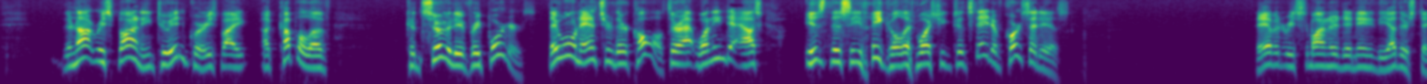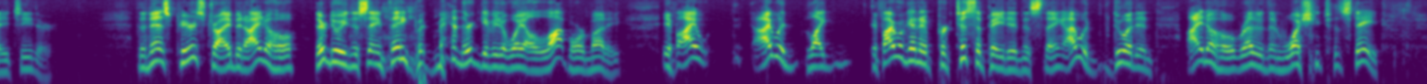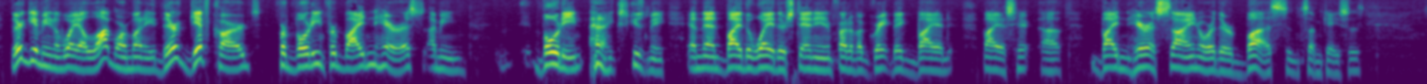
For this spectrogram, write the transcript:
they're not responding to inquiries by a couple of conservative reporters. They won't answer their calls. They're at wanting to ask, is this illegal in Washington State? Of course it is. They haven't responded in any of the other states either. The Nez Perce tribe in Idaho, they're doing the same thing, but man, they're giving away a lot more money. If I, I would like if I were going to participate in this thing, I would do it in Idaho rather than Washington State. They're giving away a lot more money. Their gift cards for voting for Biden Harris, I mean, voting, excuse me, and then, by the way, they're standing in front of a great big uh, Biden Harris sign or their bus in some cases.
